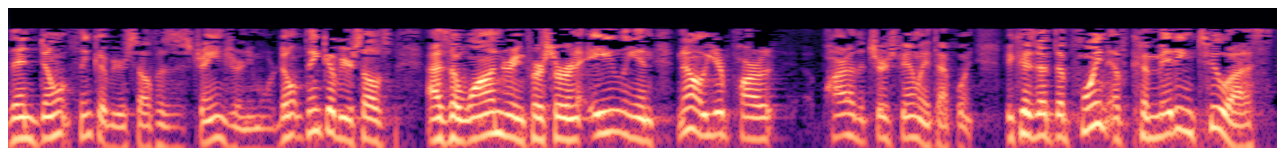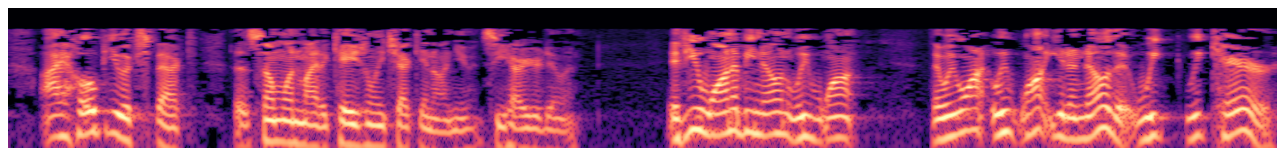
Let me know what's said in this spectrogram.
then don't think of yourself as a stranger anymore. Don't think of yourselves as a wandering person or an alien. No, you're part, part of the church family at that point. Because at the point of committing to us, I hope you expect that someone might occasionally check in on you and see how you're doing. If you want to be known, we want then we want we want you to know that we we care.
